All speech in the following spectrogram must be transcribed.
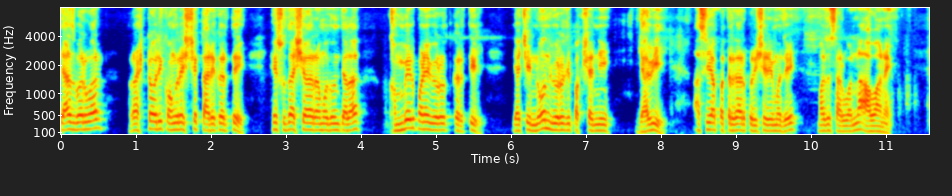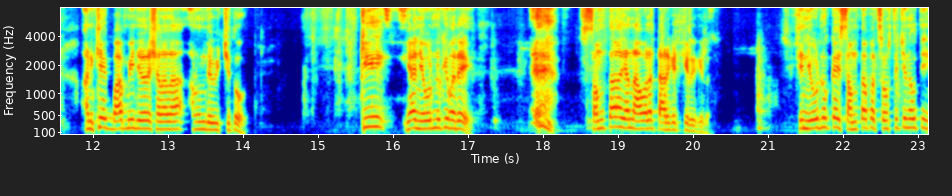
त्याचबरोबर राष्ट्रवादी काँग्रेसचे कार्यकर्ते हे सुद्धा शहरामधून त्याला खंबीरपणे विरोध करतील याची नोंद विरोधी पक्षांनी घ्यावी असं या पत्रकार परिषदेमध्ये माझं सर्वांना आव्हान आहे. आणखी एक बाब मी निदर्शनाला आणून देऊ इच्छितो की या निवडणुकीमध्ये समता या नावाला टार्गेट केलं गेलं. ही निवडणूक काही समतापत संस्थेची नव्हती.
